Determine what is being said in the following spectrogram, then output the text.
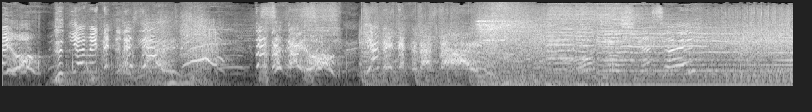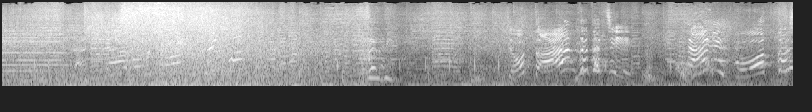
いをやめてください。戦いをやめてください。往生しなさい。サンダーボルトルコちょっとあんたたち何ぼーっとし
